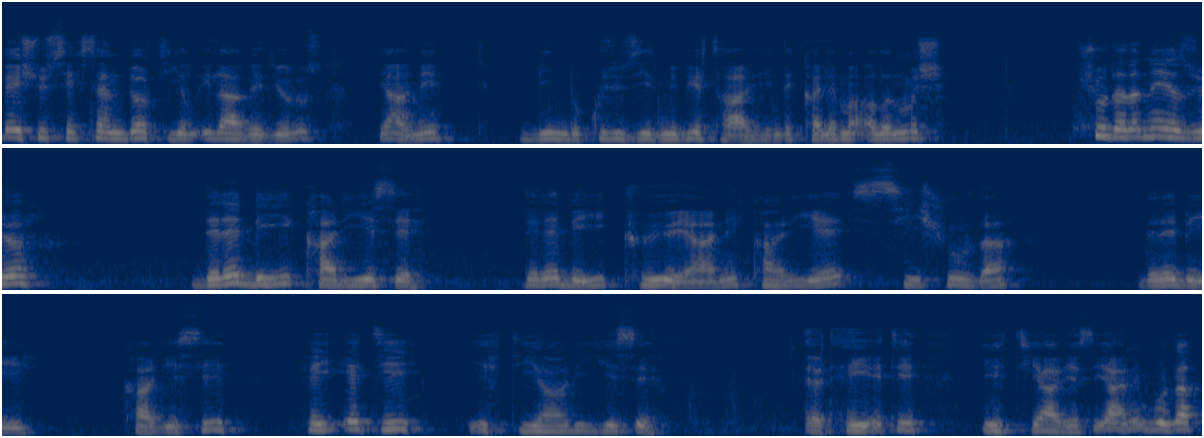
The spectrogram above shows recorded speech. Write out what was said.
584 yıl ilave ediyoruz. Yani 1921 tarihinde kaleme alınmış. Şurada da ne yazıyor? Derebeyi Kariyesi. Derebeyi köyü yani. Kariyesi şurada. Derebeyi Kariyesi. Heyeti ihtiyariyesi. Evet heyeti ihtiyariyesi. Yani burada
